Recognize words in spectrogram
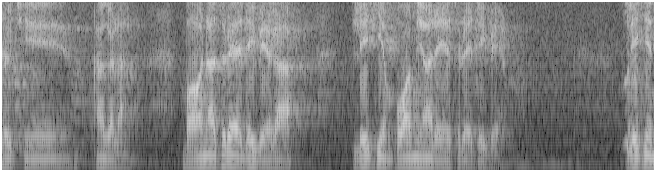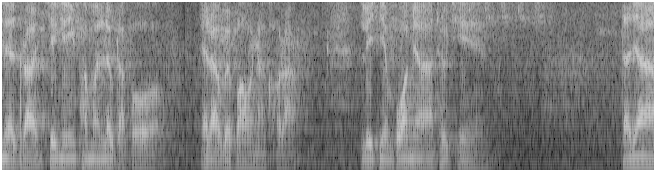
ထုတ်ခြင်းဟုတ်ကဲ့လားဘာဝနာဆိုတဲ့အဓိပ္ပာယ်ကလေ့ကျင့်ပွားများတယ်ဆိုတဲ့အဓိပ္ပာယ်လေ့ကျင့်တယ်ဆိုတာအချိန်ချင်းဖမှန်လောက်တာပေါ့အဲ့ဒါပဲဘာဝနာခေါ်တာလေ့ကျင့်ပွားများထုတ်ခြင်းဒါကြောင့်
